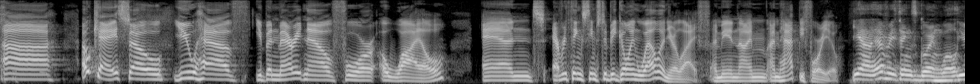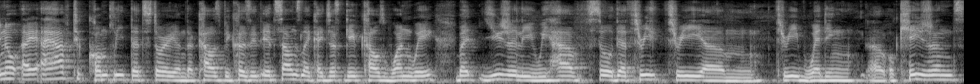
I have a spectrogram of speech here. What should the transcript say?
uh, okay, so you have you've been married now for a while, and everything seems to be going well in your life. I mean, I'm I'm happy for you. Yeah, everything's going well. You know, I, I have to complete that story on the cows because it, it sounds like I just gave cows one way, but usually we have so there are three three um, three wedding uh, occasions.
